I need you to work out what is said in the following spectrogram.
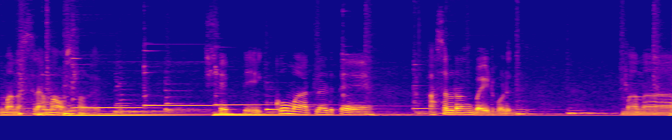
మన శ్రమ అవసరం లేదు. చెప్తే ఎక్కువ మాట్లాడితే అసలు రంగు బయటపడుద్ది. మన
